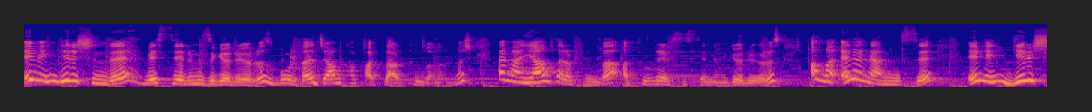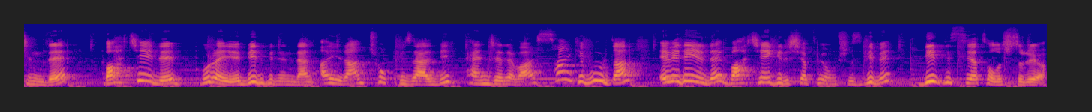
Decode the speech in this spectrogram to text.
Evin girişinde vestiyerimizi görüyoruz. Burada cam kapaklar kullanılmış. Hemen yan tarafında akıllı ev sistemini görüyoruz. Ama en önemlisi evin girişinde bahçe ile burayı birbirinden ayıran çok güzel bir pencere var. Sanki buradan eve değil de bahçeye giriş yapıyormuşuz gibi bir hissiyat oluşturuyor.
